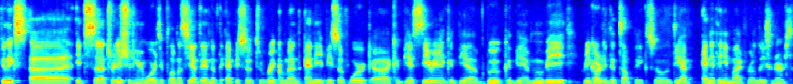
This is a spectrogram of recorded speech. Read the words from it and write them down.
Felix, uh, it's a tradition here in War Diplomacy at the end of the episode to recommend any piece of work. Uh, it could be a series, it could be a book, could be a movie regarding the topic. So, do you have anything in mind for our listeners?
